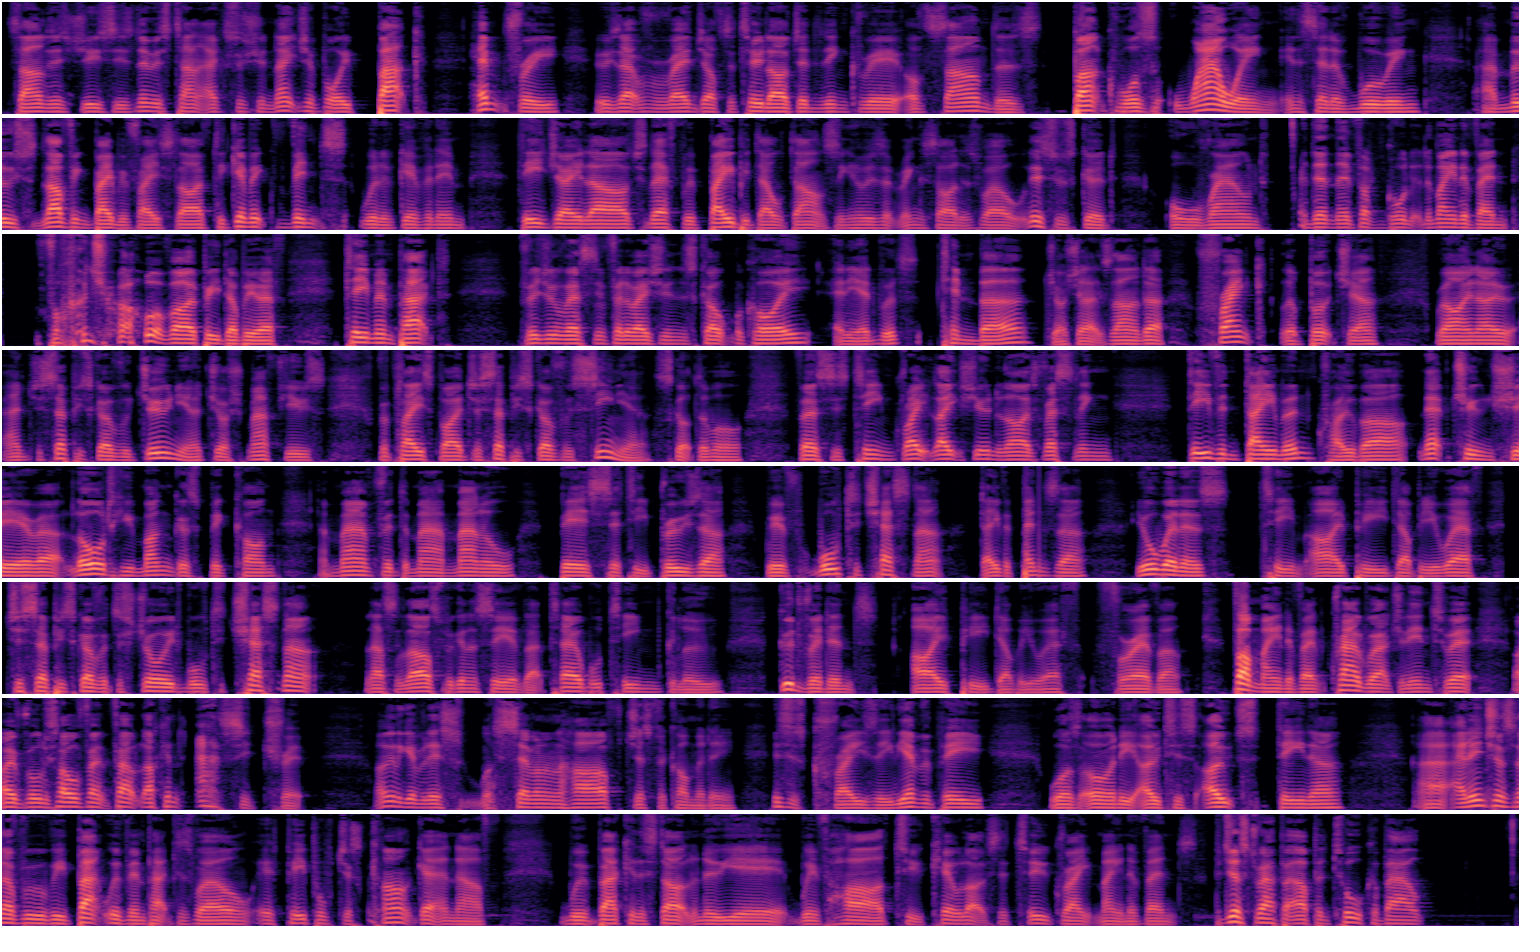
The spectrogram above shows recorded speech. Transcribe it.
Sanders introduces newest talent acquisition, Nature Boy Buck Hemphrey, who is out for revenge after two large editing career of Sanders. Buck was wowing instead of wooing. And Moose loving babyface life. The gimmick Vince would have given him. DJ Large left with Baby Doll dancing, who was at ringside as well. This was good all round. And then they fucking called it the main event for control of IPWF. Team Impact, Visual Wrestling Federation's Colt McCoy, Eddie Edwards, Tim Burr, Josh Alexander, Frank the Butcher, Rhino, and Giuseppe Scoville Jr., Josh Matthews, replaced by Giuseppe Scoville Sr., Scott D'Amore, versus Team Great Lakes Unionized Wrestling, Devon Damon, Crowbar, Neptune Shearer, Lord Humongous Big Con, and Manfred the Man Mantle, Beer City Bruiser, with Walter Chestnut, David Penza, your winners, Team IPWF. Giuseppe Scoville destroyed Walter Chestnut. that's the last we're going to see of that terrible Team Glue. Good riddance, IPWF forever. Fun main event, crowd were actually into it. Overall, this whole event felt like an acid trip. I'm going to give it this a seven and a half just for comedy. This is crazy. The MVP was already Otis Oates, Deaner. Uh, and interesting enough, we will be back with Impact as well. If people just can't get enough, we're back at the start of the new year with Hard to Kill. Like I said, two great main events. But just to wrap it up and talk about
